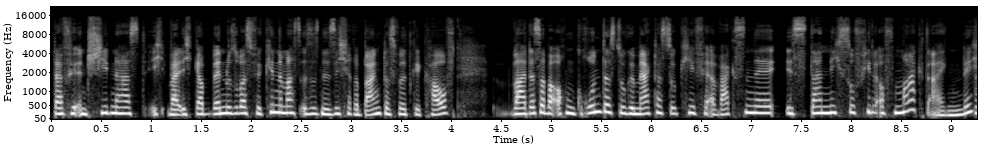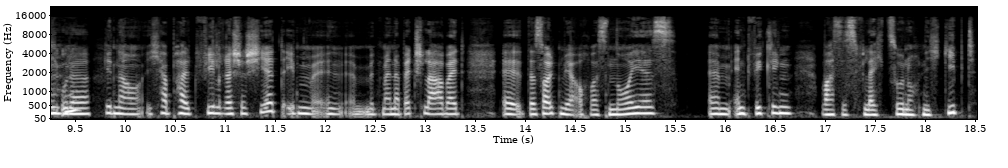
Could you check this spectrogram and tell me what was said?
dafür entschieden hast, ich, weil ich glaube, wenn du sowas für Kinder machst, ist es eine sichere Bank, das wird gekauft. War das aber auch ein Grund, dass du gemerkt hast, okay, für Erwachsene ist da nicht so viel auf dem Markt eigentlich, mhm, oder? Genau, ich habe halt viel recherchiert, eben äh, mit meiner Bachelorarbeit. Äh, da sollten wir auch was Neues ähm, entwickeln, was es vielleicht so noch nicht gibt.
